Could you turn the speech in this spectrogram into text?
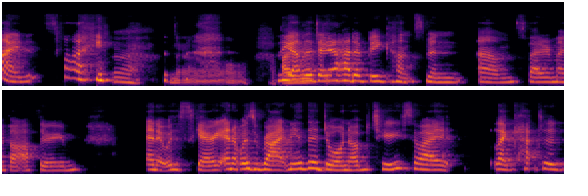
fine. It's fine. Ugh, no. The I other day, I had a big huntsman um, spider in my bathroom, and it was scary. And it was right near the doorknob too, so I like had to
